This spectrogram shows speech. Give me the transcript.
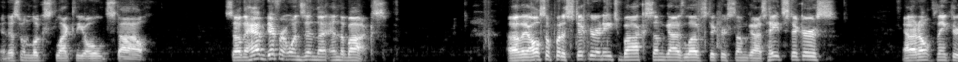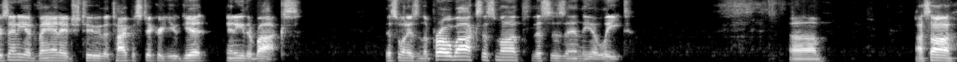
and this one looks like the old style. So they have different ones in the in the box. Uh, they also put a sticker in each box. Some guys love stickers, some guys hate stickers. And I don't think there's any advantage to the type of sticker you get in either box. This one is in the Pro box this month. This is in the Elite. Um, I saw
